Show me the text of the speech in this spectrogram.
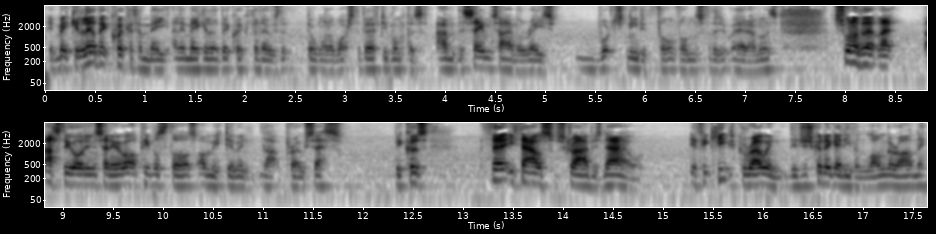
it'd make it a little bit quicker for me and it'd make it a little bit quicker for those that don't want to watch the birthday bumpers and at the same time will raise much needed funds for the air ambulance just want to let ask the audience anyway what are people's thoughts on me doing that process because 30,000 subscribers now if it keeps growing they're just going to get even longer aren't they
